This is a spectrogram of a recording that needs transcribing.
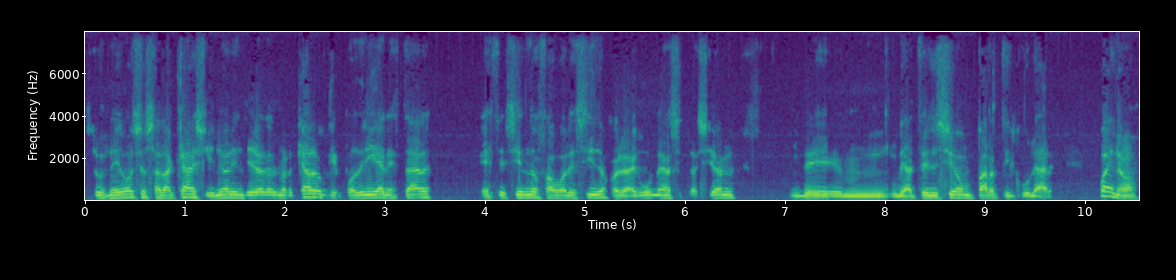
sus negocios a la calle y no al interior del mercado que podrían estar este, siendo favorecidos con alguna situación de, mm, de atención particular? Bueno,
